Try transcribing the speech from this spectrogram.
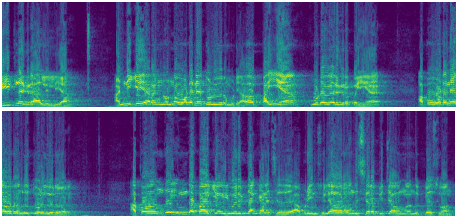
வீட்டில் இருக்கிற ஆள் இல்லையா? அன்னைக்கே இறங்கணுன்னா உடனே தொழுதுற முடியும். அதாவது பையன் கூடவே இருக்கிற பையன் அப்போ உடனே அவர் வந்து தொழுதுருவார். அப்போ வந்து இந்த பாக்கியம் இவருக்கு தான் கிடச்சது அப்படின்னு சொல்லி அவரை வந்து சிறப்பித்து அவங்க வந்து பேசுவாங்க.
